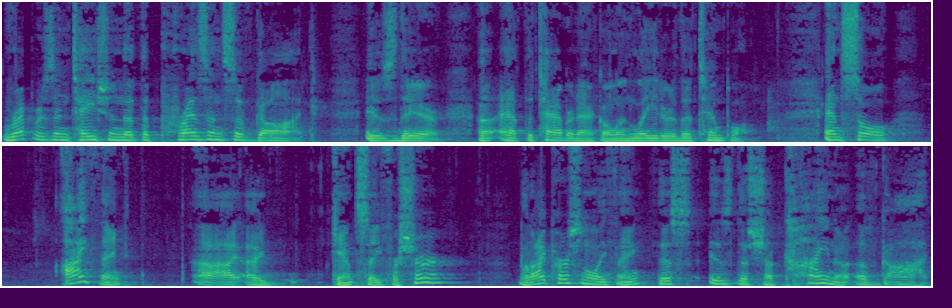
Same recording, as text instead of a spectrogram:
representation that the presence of God is there uh, at the tabernacle and later the temple. And so I think, uh, I, I can't say for sure, but I personally think this is the Shekinah of God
